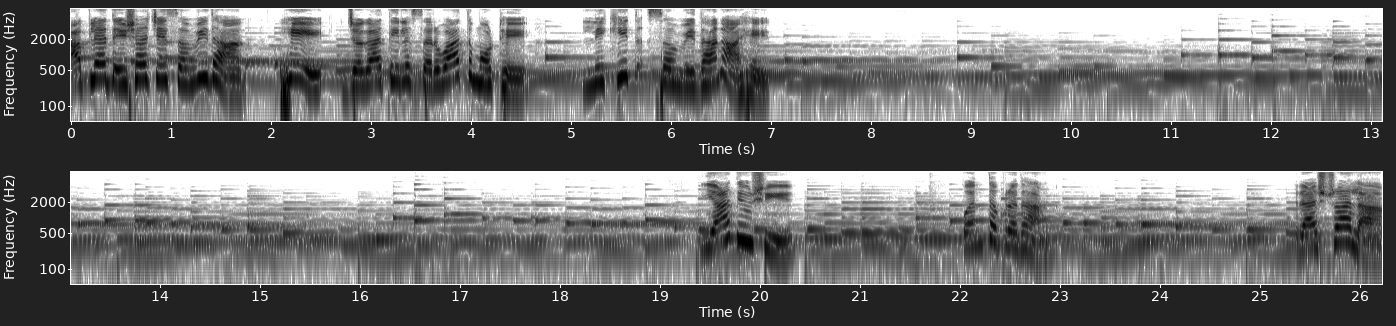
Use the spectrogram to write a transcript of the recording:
आपल्या देशाचे संविधान हे जगातील सर्वात मोठे लिखित संविधान आहे. या दिवशी पंतप्रधान राष्ट्राला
